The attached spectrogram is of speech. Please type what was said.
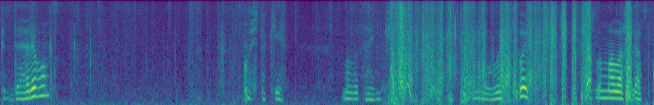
Під деревом. Ось такі молоденькі. І ось. Ой, зламала шляпку.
